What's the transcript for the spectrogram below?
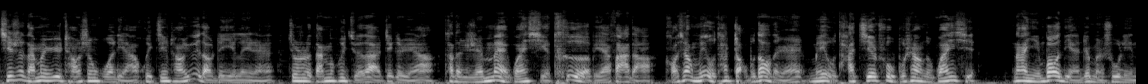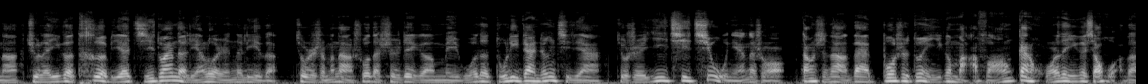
其实咱们日常生活里啊，会经常遇到这一类人，就是咱们会觉得这个人啊，他的人脉关系特别发达，好像没有他找不到的人，没有他接触不上的关系。那《引爆点》这本书里呢，举了一个特别极端的联络人的例子，就是什么呢？说的是这个美国的独立战争期间，就是一七七五年的时候，当时呢，在波士顿一个马房干活的一个小伙子，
